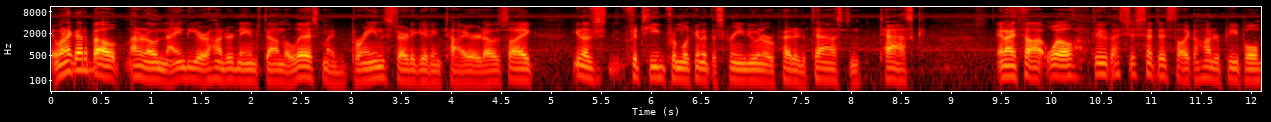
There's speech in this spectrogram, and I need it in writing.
And when I got about, I don't know, 90 or 100 names down the list, my brain started getting tired. I was like, you know, just fatigued from looking at the screen doing a repetitive task and task. And I thought, well, dude, I just sent this to like 100 people.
